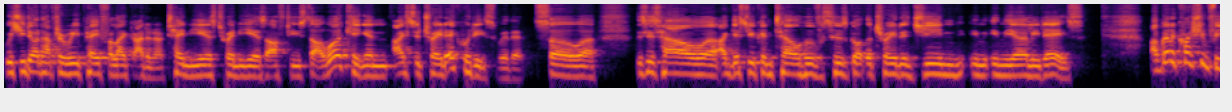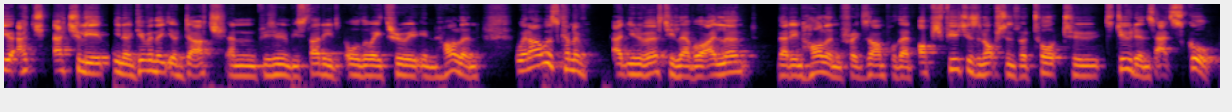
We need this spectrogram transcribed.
which you don't have to repay for like i don't know 10 years 20 years after you start working. And i used to trade equities with it. So uh, this is how uh, i guess you can tell who's, who's got the trader gene in, in the early days I've got a question for you. Actually, you know, given that you're Dutch and presumably studied all the way through in Holland, when I was kind of at university level, I learned that in Holland, for example, that op- futures and options were taught to students at school.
